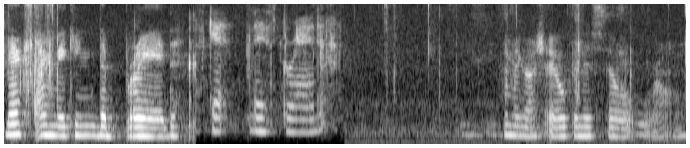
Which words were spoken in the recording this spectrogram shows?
Next, I'm making the bread. Let's get this bread. Oh my gosh, I opened this so wrong.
